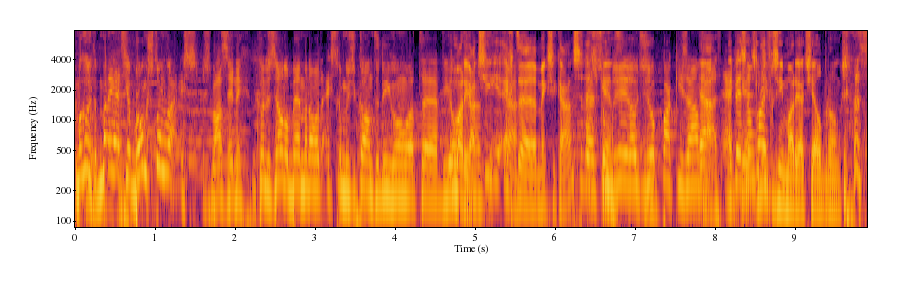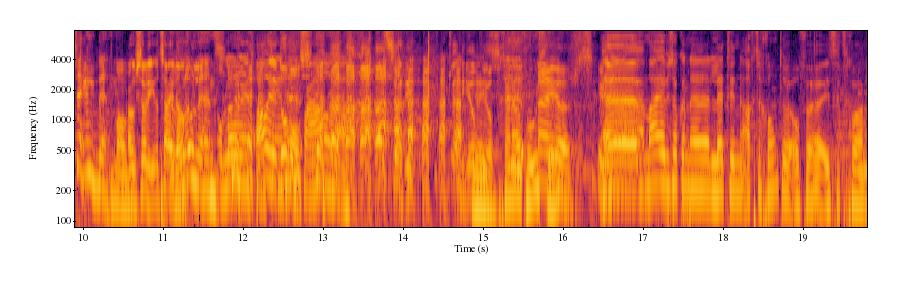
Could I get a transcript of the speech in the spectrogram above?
Maar goed, Mariachi Bronx stond daar. Is, is waanzinnig. Gewoon dezelfde band, maar dan wat extra muzikanten die gewoon wat... eh Een viool- mariachi, Ja. echt eh Mexicaanse dat Eh, je sombrerootjes op, pakjes aan. Ja, heb jij zelfs live gezien, Mariachi El Bronx? Dat zeg ik net, man. Oh, sorry, wat zei je dan? Lowlands. Op Lowlands. Oh, in de Dommels. Verhaal, ja. sorry, ik niet geen. Nee, joh. En, eh, Eh, maar hebben ze ook een eh Latin achtergrond? Of is het gewoon...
